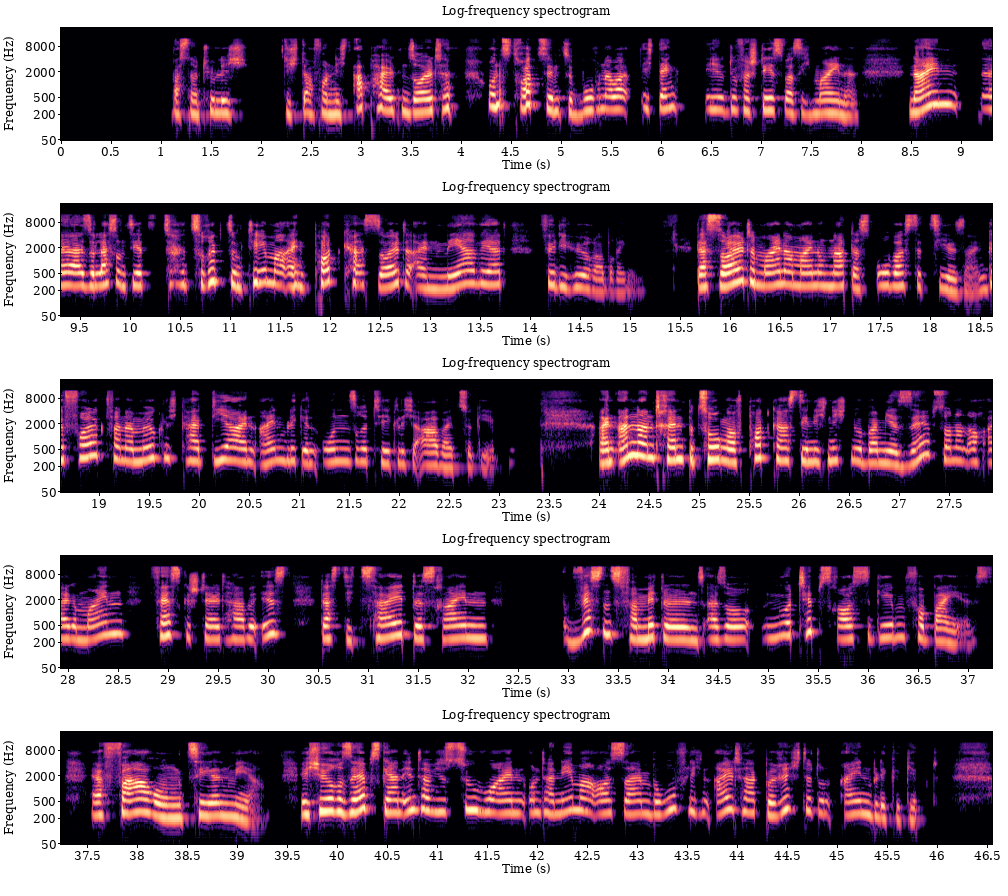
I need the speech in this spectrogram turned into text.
Was natürlich dich davon nicht abhalten sollte, uns trotzdem zu buchen. Aber ich denke, du verstehst, was ich meine. Nein, äh, also lass uns jetzt zurück zum Thema. Ein Podcast sollte einen Mehrwert für die Hörer bringen. Das sollte meiner Meinung nach das oberste Ziel sein, gefolgt von der Möglichkeit, dir einen Einblick in unsere tägliche Arbeit zu geben. Einen anderen Trend bezogen auf Podcasts, den ich nicht nur bei mir selbst, sondern auch allgemein festgestellt habe, ist, dass die Zeit des reinen Wissensvermittelns, also nur Tipps rauszugeben, vorbei ist. Erfahrungen zählen mehr. Ich höre selbst gern Interviews zu, wo ein Unternehmer aus seinem beruflichen Alltag berichtet und Einblicke gibt.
